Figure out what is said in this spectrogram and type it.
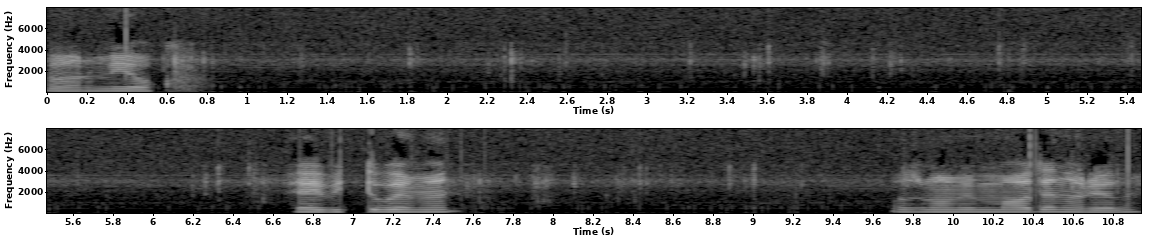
Var mı yok. E bitti bu hemen. O zaman bir maden arayalım.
